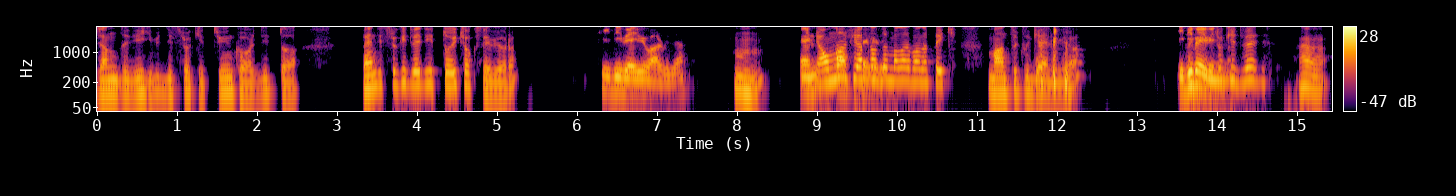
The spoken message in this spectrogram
Can'ın dediği gibi DistroKid, TuneCore, Ditto. Ben DistroKid ve Ditto'yu çok seviyorum. CD Baby var bir de. Hı hı. En Ya seviyede. fiyatlandırmaları bana pek mantıklı gelmiyor. CD Hani Baby'nin mi? DistroKid ve ha,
